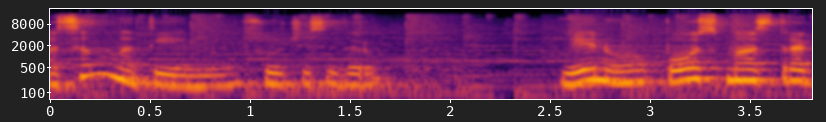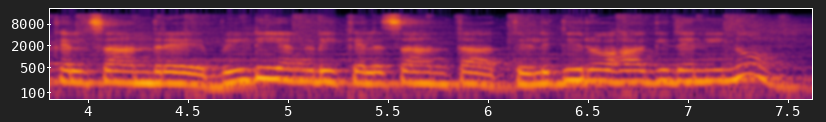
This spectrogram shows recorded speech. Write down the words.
ಅಸಮ್ಮತಿಯನ್ನು ಸೂಚಿಸಿದರು. ಏನು ಪೋಸ್ಟ್ ಮಾಸ್ತ್ರ ಕೆಲಸ ಅಂದರೆ ಬೀಡಿ ಅಂಗಡಿ ಕೆಲಸ ಅಂತ ತಿಳಿದಿರೋ ಹಾಗಿದೆ ನೀನು?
